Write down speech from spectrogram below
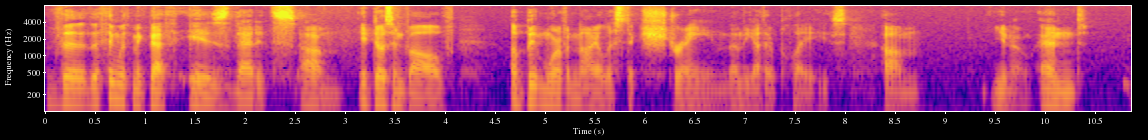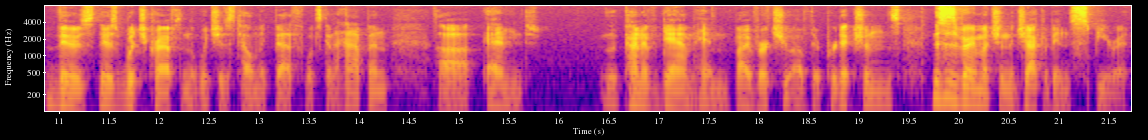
the the thing with Macbeth is that it's um, it does involve a bit more of a nihilistic strain than the other plays. Um, you know, and there's there's witchcraft and the witches tell Macbeth what's going to happen, uh, and kind of damn him by virtue of their predictions. This is very much in the Jacobin spirit.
